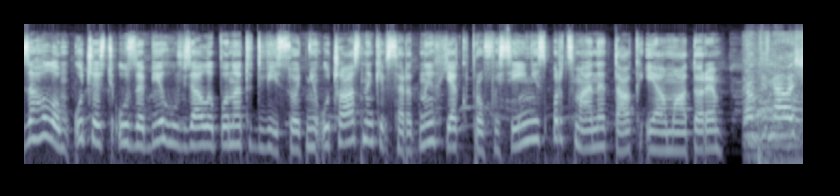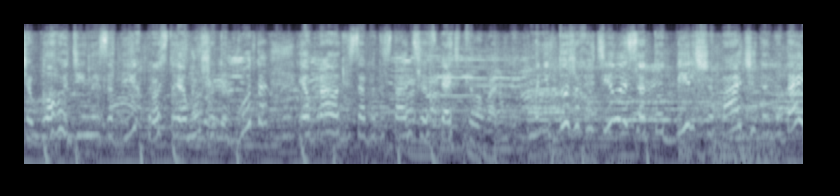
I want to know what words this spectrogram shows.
Загалом участь у забігу взяли понад дві сотні учасників, серед них як професійні спортсмени, так і аматори. Я дізналася, що благодійний забіг, просто я мушу тут бути. Я обрала для себе дистанцію в 5 кілометрів. Мені дуже хотілося тут більше бачити людей,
